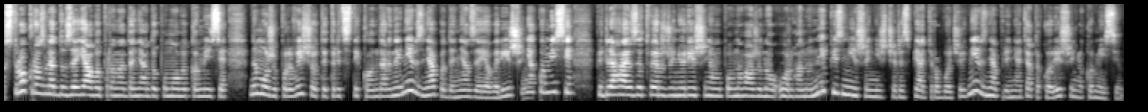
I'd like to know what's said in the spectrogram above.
Строк розгляду заяви про надання допомоги комісії не може перевищувати 30 календарних днів з дня подання заяви. Рішення комісії підлягає затвердженню рішенням уповноваженого органу не пізніше, ніж через 5 робочих днів з дня прийняття такого рішення комісії.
